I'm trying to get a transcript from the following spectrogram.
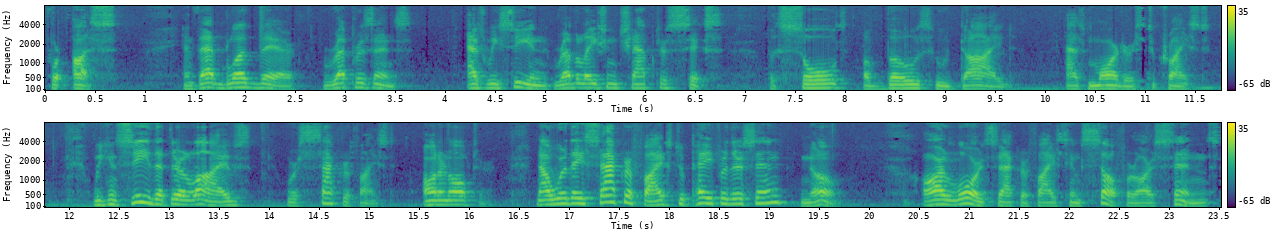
for us. And that blood there represents, as we see in Revelation chapter 6, the souls of those who died as martyrs to Christ. We can see that their lives were sacrificed on an altar. Now, were they sacrificed to pay for their sin? No. Our Lord sacrificed himself for our sins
